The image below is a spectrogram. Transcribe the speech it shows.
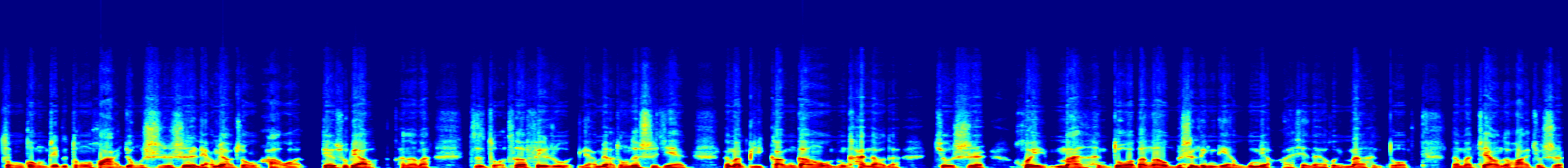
总共这个动画用时是两秒钟。好，我点鼠标。看到吗？自左侧飞入两秒钟的时间，那么比刚刚我们看到的，就是会慢很多。刚刚我们是零点五秒啊，现在会慢很多。那么这样的话，就是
